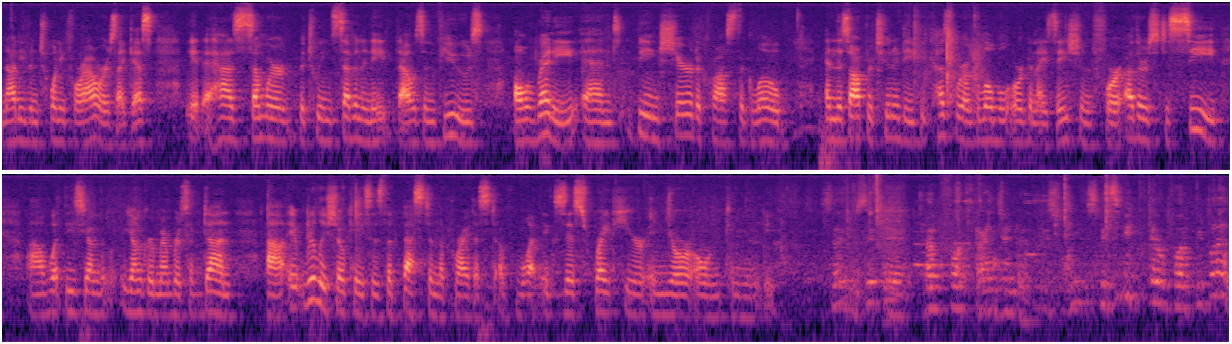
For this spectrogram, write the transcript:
not even 24 hours, I guess, it has somewhere between seven and eight thousand views already, and being shared across the globe. And this opportunity, because we're a global organization, for others to see uh, what these younger younger members have done, uh, it really showcases the best and the brightest of what exists right here in your own community. Sir, you said a club for transgender. Is one specific club for people or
